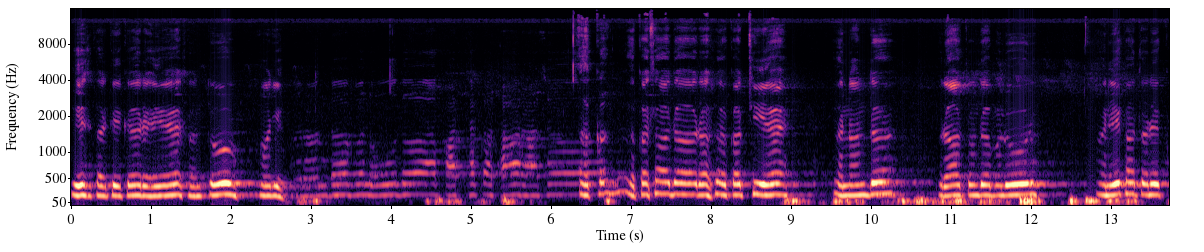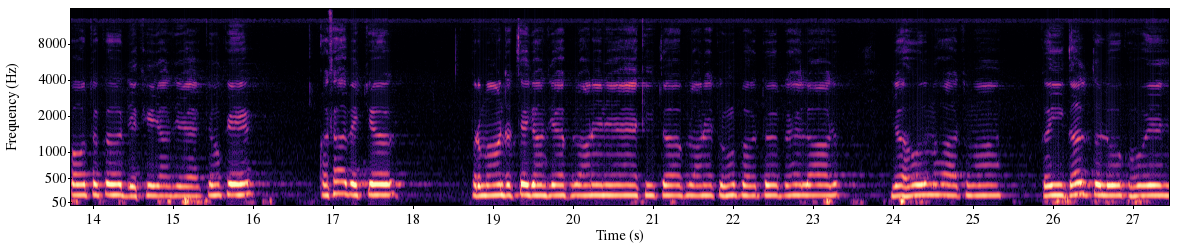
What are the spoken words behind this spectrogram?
ਇਸ ਕਰਕੇ ਕਹਿ ਰਹੇ ਹੈ ਸੰਤੋ ਹਾਂਜੀ ਆਨੰਦ ਬਨੋਦ ਅਕਥ ਕਥਾ ਰਸ। ਕਥਾ ਦਾ ਰਸ ਕਥੀ ਹੈ। ਆਨੰਦ ਰਾਤ ਹੁੰਦਾ ਬੰਦੂਰ। ਅਨੇਕਾਂ ਤਰ੍ਹਾਂ ਕੌਤਕ ਦੇਖੇ ਜਾਂਦੇ ਆ ਕਿਉਂਕਿ ਕਥਾ ਵਿੱਚ ਪ੍ਰਮਾਣ ਦਿੱਤੇ ਜਾਂਦੇ ਆ ਫਲਾਣੇ ਨੇ ਕੀਤਾ ਫਲਾਣੇ ਤੂੰ ਭਗਤ ਪ੍ਰਹਿਲਾਦ ਜਾਂ ਹੋਰ ਮਹਾਤਮਾ ਕਈ ਗਲਤ ਲੋਕ ਹੋਏ,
